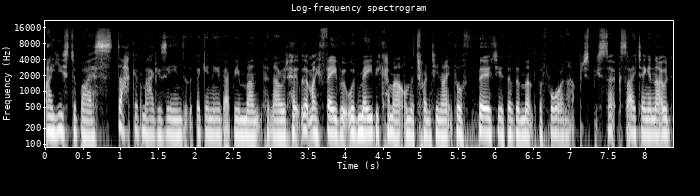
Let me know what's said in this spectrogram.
I used to buy a stack of magazines at the beginning of every month, and I would hope that my favourite would maybe come out on the 29th or 30th of the month before, and that would just be so exciting. And I would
